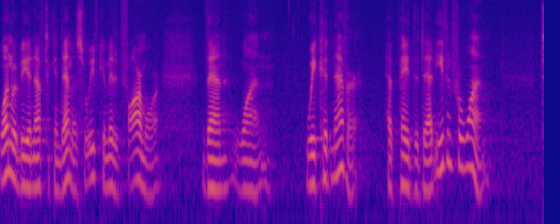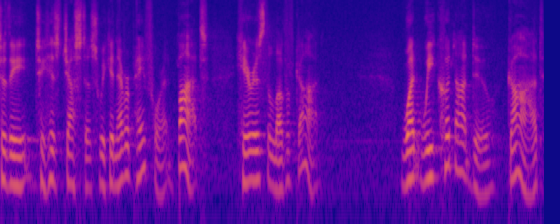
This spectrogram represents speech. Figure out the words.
One would be enough to condemn us, but we've committed far more than one. We could never have paid the debt, even for one, to, the, to his justice. We could never pay for it. But here is the love of God. What we could not do, God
